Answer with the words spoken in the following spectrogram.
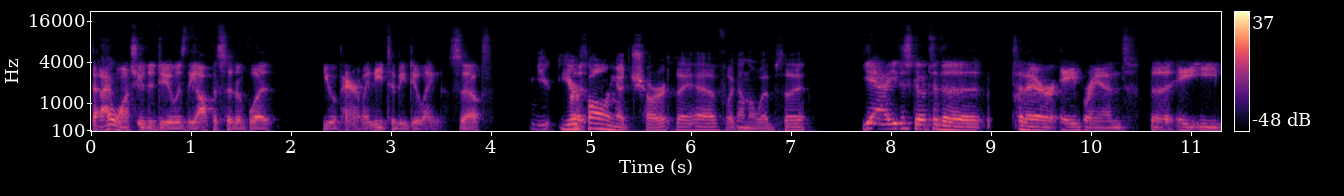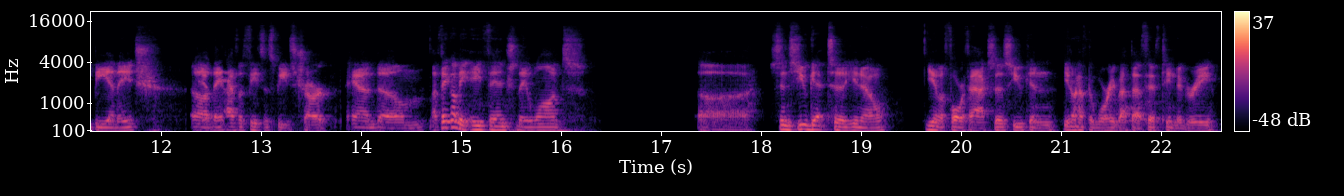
that I want you to do is the opposite of what you apparently need to be doing." So You- You're But- following a chart they have like on the website. yeah, you just go to the to their A brand, the A E B N H. Uh, Yeah. They have a feeds and speeds chart, and um, I think on the eighth inch they want. Uh, since you get to you know you have a fourth axis, you can you don't have to worry about that 15 degree.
